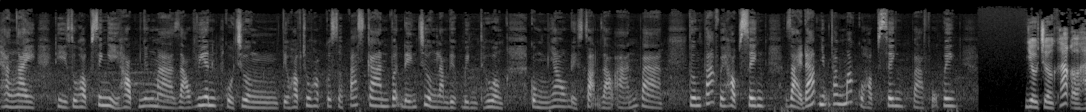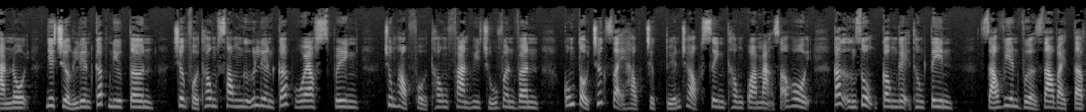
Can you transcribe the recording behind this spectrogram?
hàng ngày thì dù học sinh nghỉ học nhưng mà giáo viên của trường tiểu học trung học cơ sở Pascal vẫn đến trường làm việc bình thường cùng nhau để soạn giáo án và tương tác với học sinh, giải đáp những thắc mắc của học sinh và phụ huynh. Nhiều trường khác ở Hà Nội như trường liên cấp Newton, trường phổ thông song ngữ liên cấp Wellspring, trung học phổ thông Phan Huy Chú vân vân cũng tổ chức dạy học trực tuyến cho học sinh thông qua mạng xã hội, các ứng dụng công nghệ thông tin. Giáo viên vừa giao bài tập,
